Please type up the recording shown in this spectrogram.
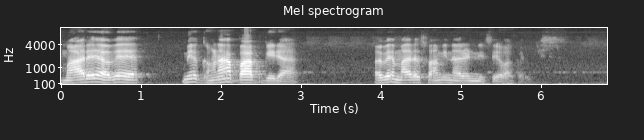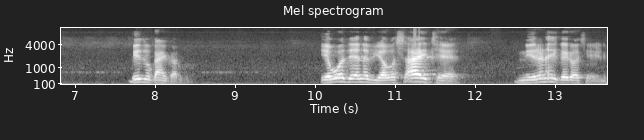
મારે હવે, મેં ઘણા પાપ કર્યા, હવે મારે સ્વામિનારાયણની સેવા કરવી બીજું કાંઈ કરવું. એવો જે એને વ્યવસાય છે, નિર્ણય કર્યો છે એને,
